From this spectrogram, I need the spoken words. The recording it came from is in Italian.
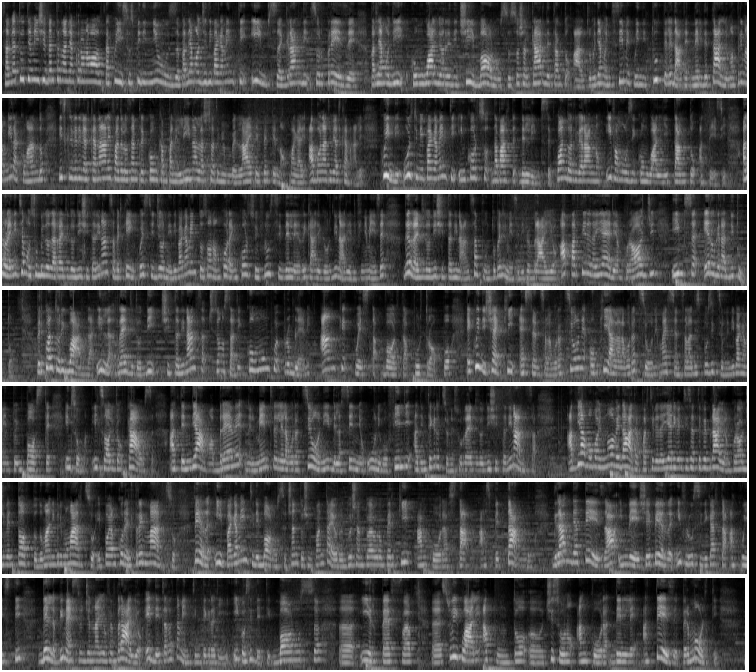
Salve a tutti amici e bentornati ancora una volta qui su Speedy News. Parliamo oggi di pagamenti IMSS, grandi sorprese. Parliamo di conguaglio RDC, bonus, social card e tanto altro. Vediamo insieme quindi tutte le date nel dettaglio, ma prima mi raccomando iscrivetevi al canale, fatelo sempre con campanellina, lasciatemi un bel like e perché no, magari abbonatevi al canale. Quindi ultimi pagamenti in corso da parte dell'IMSS, quando arriveranno i famosi conguagli tanto attesi. Allora iniziamo subito dal reddito di cittadinanza perché in questi giorni di pagamento sono ancora in corso i flussi delle ricariche ordinarie di fine mese del reddito di cittadinanza appunto per il mese di febbraio. A partire da ieri ancora oggi IMSS erogherà di tutto. Per quanto riguarda il reddito di cittadinanza ci sono stati comunque problemi anche questa volta purtroppo e quindi c'è chi è senza lavorazione o chi ha la lavorazione ma è senza la disposizione di pagamento imposte, insomma il solito caos. Attendiamo a breve nel mentre le lavorazioni dell'assegno unico figli ad integrazione sul reddito di cittadinanza. Abbiamo poi nuove date a partire da ieri 27 febbraio, ancora oggi 28, domani 1 marzo e poi ancora il 3 marzo per i pagamenti dei bonus 150 euro e 200 euro per chi ancora sta aspettando. Grande attesa invece per i flussi di carta acquisti del bimestre gennaio-febbraio e dei trattamenti integrativi, i cosiddetti bonus eh, IRPEF, eh, sui quali appunto eh, ci sono ancora delle attese per molti.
